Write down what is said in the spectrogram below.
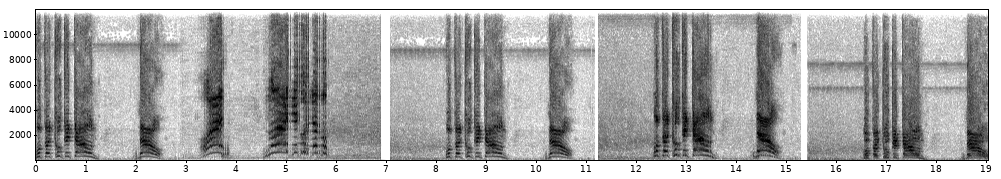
Put that cookie down! Now! Put that cookie down! Now! Put that cookie down! Now! Put that cookie down! Now!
